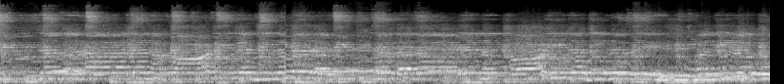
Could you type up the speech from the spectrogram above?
ವಿಠಲರಾಯನ ಪಾಡಿದ ದಿನವರ ವಿಠಲರಾಯನ ಪಾಡಿದ ದಿನವೇ ಶುಭ ದಿನವು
